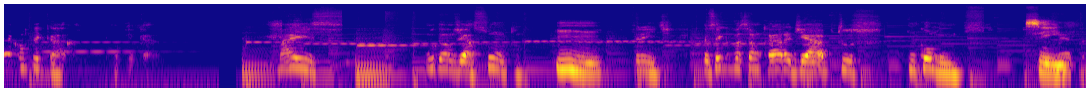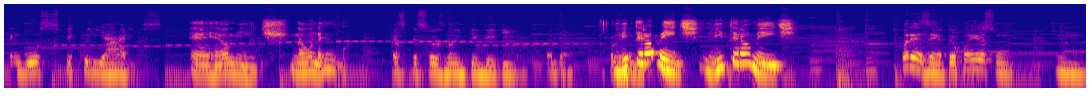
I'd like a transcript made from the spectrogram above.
É complicado, é complicado. Mas, mudando de assunto, Hum, frente. Eu sei que você é um cara de hábitos incomuns. sim, Né? Você tem gostos peculiares é, realmente. Não nego. que as pessoas não entenderiam. Olha, Literalmente, literalmente. Por exemplo, eu conheço um, um-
